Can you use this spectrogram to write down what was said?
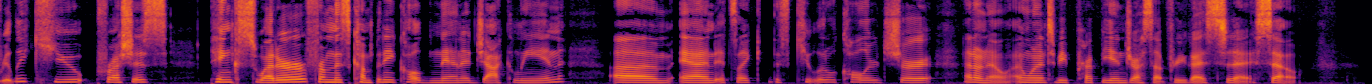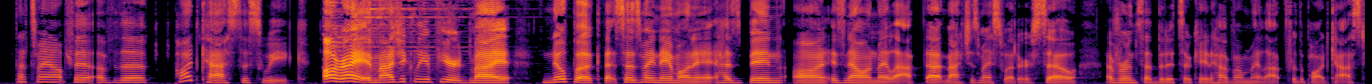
really cute, precious pink sweater from this company called Nana Jacqueline. Um, and it's like this cute little collared shirt. I don't know. I want it to be preppy and dress up for you guys today. So that's my outfit of the podcast this week. All right, it magically appeared. My notebook that says my name on it has been on is now on my lap. That matches my sweater. So everyone said that it's okay to have on my lap for the podcast.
